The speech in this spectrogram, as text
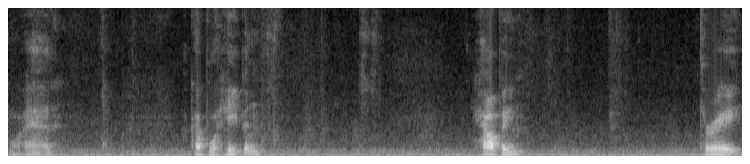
We'll add a couple heaping, helping, three,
